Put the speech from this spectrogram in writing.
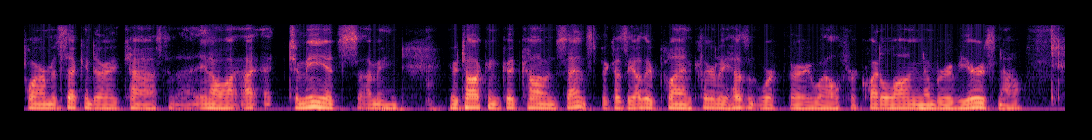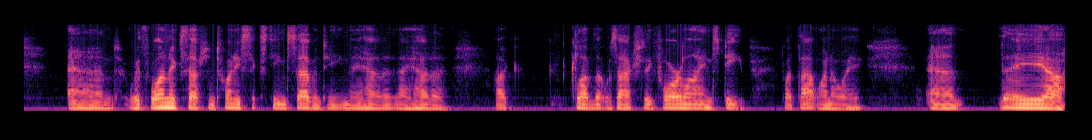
form a secondary cast? And uh, you know, I, I, to me, it's I mean, you're talking good common sense because the other plan clearly hasn't worked very well for quite a long number of years now and with one exception, 2016-17, they had a, they had a, a club that was actually four lines deep, but that went away, and they uh,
